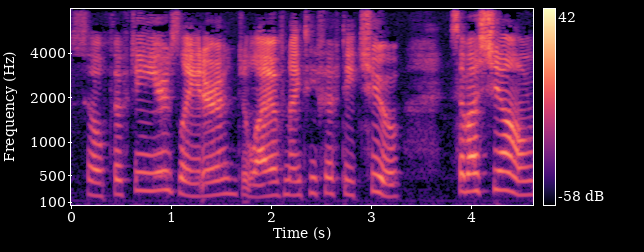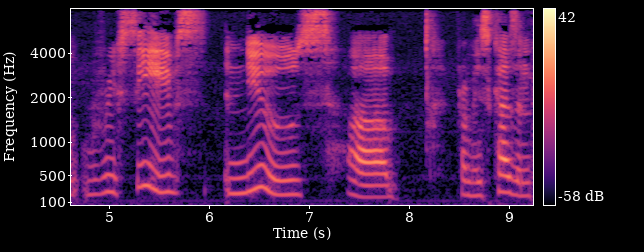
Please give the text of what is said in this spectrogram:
So 15 years later, July of 1952, Sebastian receives news uh, from his cousin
